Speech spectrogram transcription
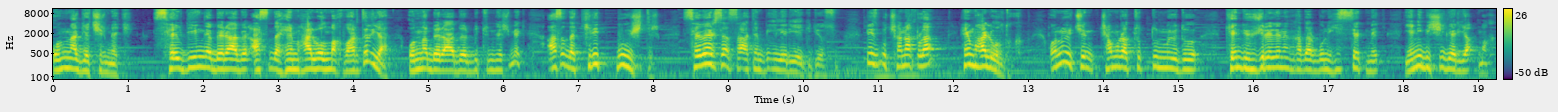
onunla geçirmek, sevdiğinle beraber aslında hemhal olmak vardır ya, onunla beraber bütünleşmek aslında kilit bu iştir. Seversen zaten bir ileriye gidiyorsun. Biz bu çanakla hemhal olduk. Onun için çamura tuttun muydu, kendi hücrelerine kadar bunu hissetmek, yeni bir şeyler yapmak,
